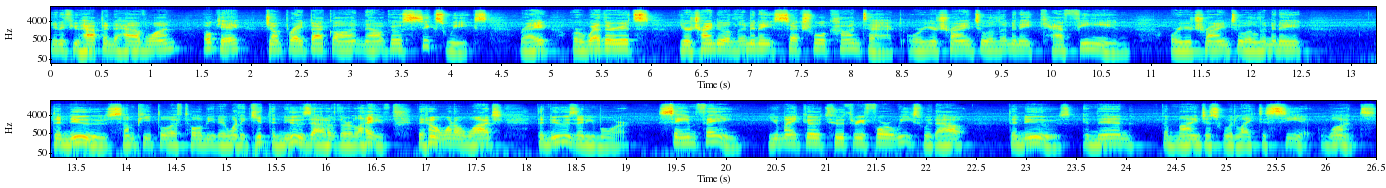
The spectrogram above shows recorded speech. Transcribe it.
And if you happen to have one, okay, jump right back on. Now go six weeks, right? Or whether it's you're trying to eliminate sexual contact, or you're trying to eliminate caffeine, or you're trying to eliminate the news. Some people have told me they want to get the news out of their life. They don't want to watch the news anymore. Same thing. You might go two, three, four weeks without the news, and then the mind just would like to see it once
